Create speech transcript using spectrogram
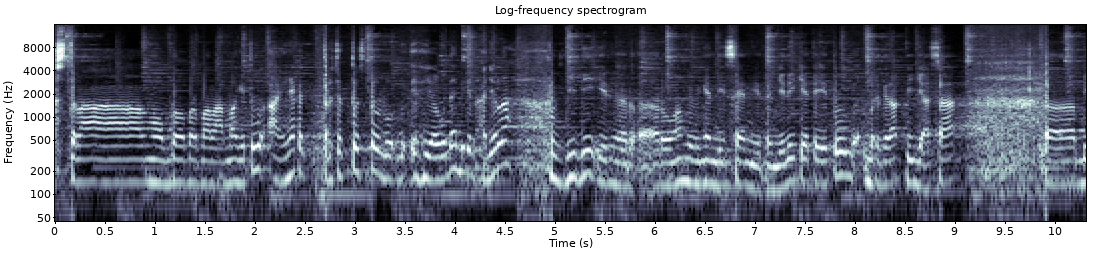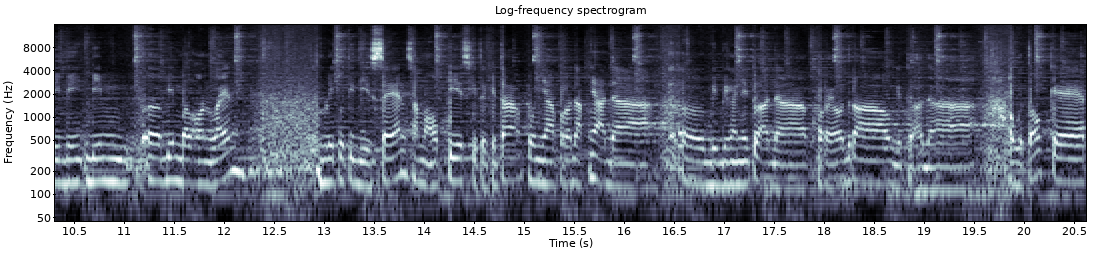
setelah ngobrol berapa lama gitu akhirnya tercetus tuh ya udah bikin aja lah Rumbidi gitu rumah bimbingan desain gitu. Jadi kita itu bergerak di jasa uh, bimbing, bim, uh, bimbel online meliputi desain sama office gitu kita punya produknya ada e, bimbingannya itu ada CorelDRAW gitu ada AutoCAD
